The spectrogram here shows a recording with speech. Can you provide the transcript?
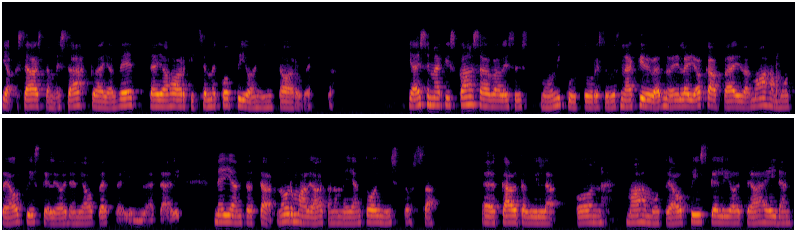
ja säästämme sähköä ja vettä ja harkitsemme kopioinnin tarvetta. Ja esimerkiksi kansainvälisyys monikulttuurisuus näkyvät meillä joka päivä maahanmuuttaja-opiskelijoiden ja opettajien myötä. Eli meidän tota, normaaliaikana meidän toimistossa käytävillä on maahanmuuttaja-opiskelijoita ja heidän,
